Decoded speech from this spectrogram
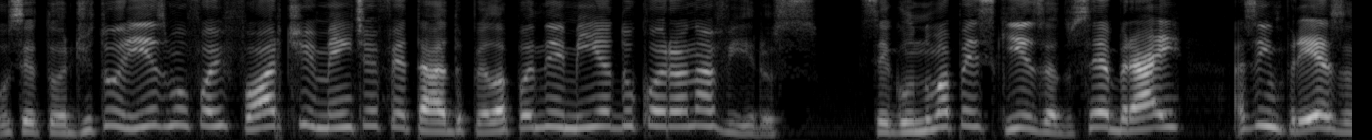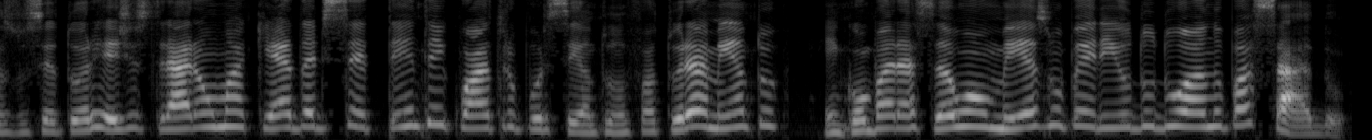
O setor de turismo foi fortemente afetado pela pandemia do coronavírus. Segundo uma pesquisa do Sebrae, as empresas do setor registraram uma queda de 74% no faturamento em comparação ao mesmo período do ano passado.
